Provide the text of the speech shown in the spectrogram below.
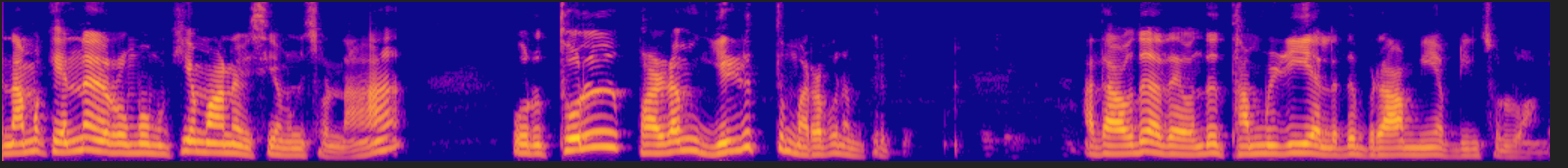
நமக்கு என்ன ரொம்ப முக்கியமான விஷயம்னு சொன்னால் ஒரு தொல் பழம் எழுத்து மரபு நமக்கு இருக்குது அதாவது அதை வந்து தமிழி அல்லது பிராமி அப்படின்னு சொல்லுவாங்க.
